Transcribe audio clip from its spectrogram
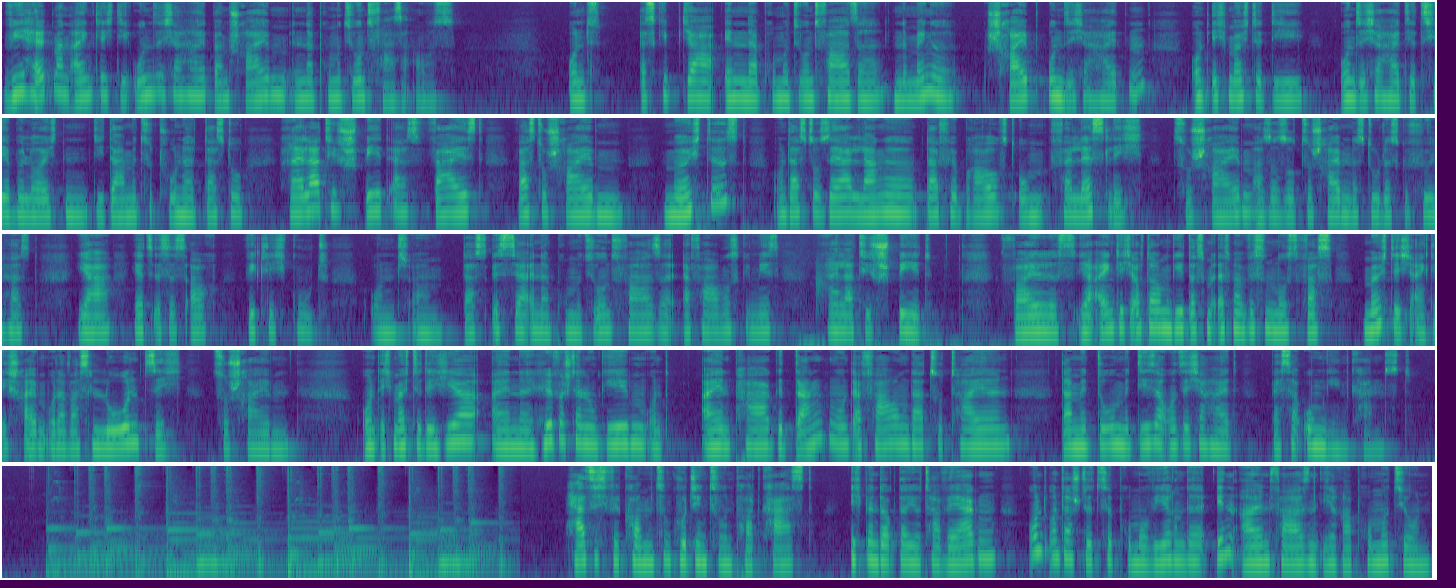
Wie hält man eigentlich die Unsicherheit beim Schreiben in der Promotionsphase aus? Und es gibt ja in der Promotionsphase eine Menge Schreibunsicherheiten und ich möchte die Unsicherheit jetzt hier beleuchten, die damit zu tun hat, dass du relativ spät erst weißt, was du schreiben möchtest und dass du sehr lange dafür brauchst, um verlässlich zu schreiben, also so zu schreiben, dass du das Gefühl hast, ja, jetzt ist es auch wirklich gut. Und ähm, das ist ja in der Promotionsphase erfahrungsgemäß relativ spät, weil es ja eigentlich auch darum geht, dass man erstmal wissen muss, was möchte ich eigentlich schreiben oder was lohnt sich zu schreiben. Und ich möchte dir hier eine Hilfestellung geben und ein paar Gedanken und Erfahrungen dazu teilen, damit du mit dieser Unsicherheit besser umgehen kannst. Herzlich willkommen zum Coaching Zone Podcast. Ich bin Dr. Jutta Wergen und unterstütze Promovierende in allen Phasen ihrer Promotion.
